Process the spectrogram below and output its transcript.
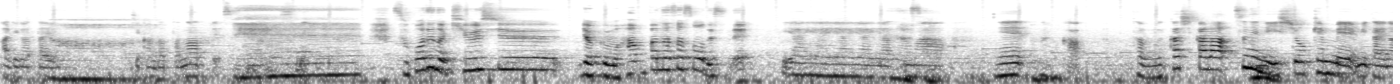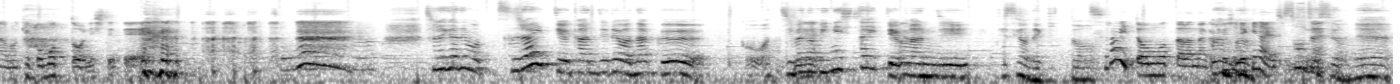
ありがたい時間だったなって思いますね。そこでの吸収力も半端なさそうですね。いやいやいやいやいやまあねうん。なんか多分昔から常に一生懸命みたいなのを結構モットーにしてて、それがでも辛いっていう感じではなくこう自分の身にしたいっていう感じですよね、きっと。辛いと思ったらなんか吸収できないですもんね、そうですよね。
